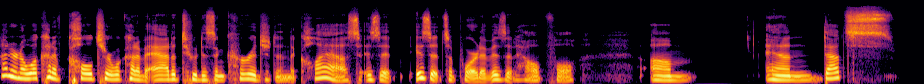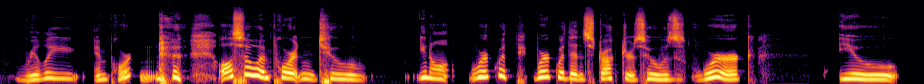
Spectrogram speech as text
I don't know what kind of culture, what kind of attitude is encouraged in the class. Is it is it supportive? Is it helpful? Um, and that's really important. also important to you know work with work with instructors whose work you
